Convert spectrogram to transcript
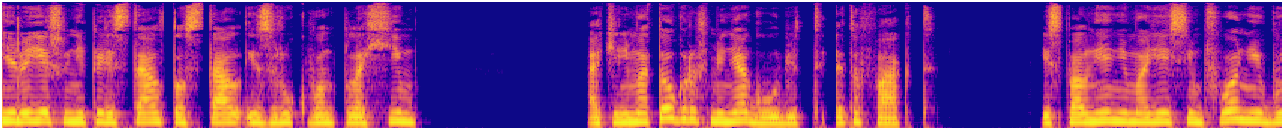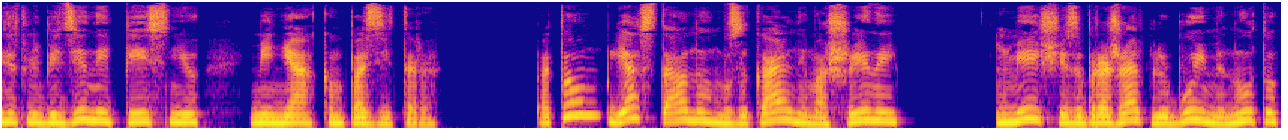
Или если не перестал, то стал из рук вон плохим. А кинематограф меня губит, это факт. Исполнение моей симфонии будет лебединой песнью меня, композитора. Потом я стану музыкальной машиной, умеющей изображать любую минуту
